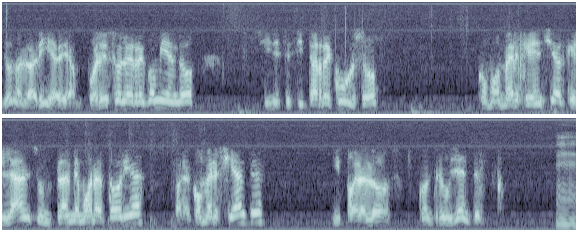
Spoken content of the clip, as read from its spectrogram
yo no lo haría, digamos. Por eso le recomiendo, si necesita recursos, como emergencia, que lance un plan de moratoria para comerciantes y para los contribuyentes. mm.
